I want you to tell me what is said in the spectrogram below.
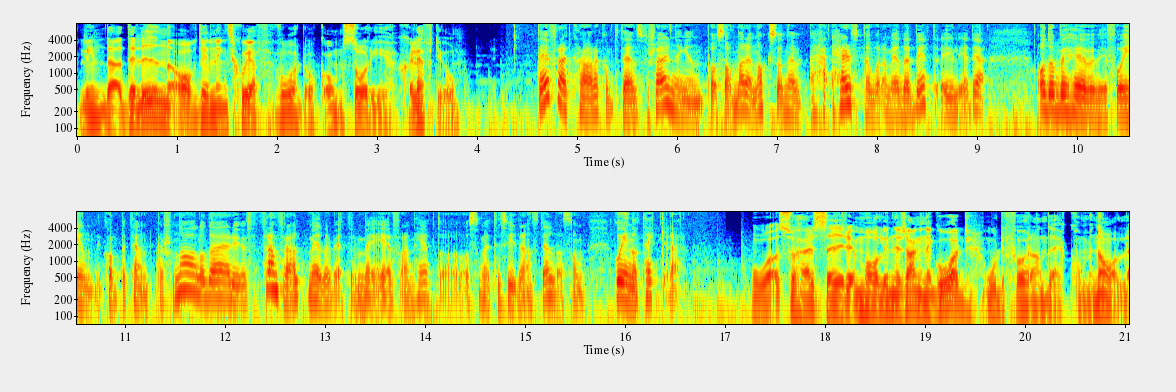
Linda Delin, avdelningschef vård och omsorg, Skellefteå. Det är för att klara kompetensförsörjningen på sommaren också. När hälften av våra medarbetare är ju lediga. Och då behöver vi få in kompetent personal och då är det ju framförallt medarbetare med erfarenhet och, och som är tillsvidareanställda som går in och täcker där. Och så här säger Malin Ragnegård, ordförande Kommunal.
